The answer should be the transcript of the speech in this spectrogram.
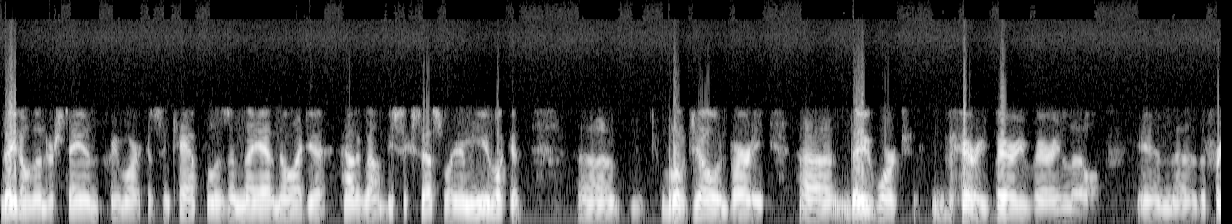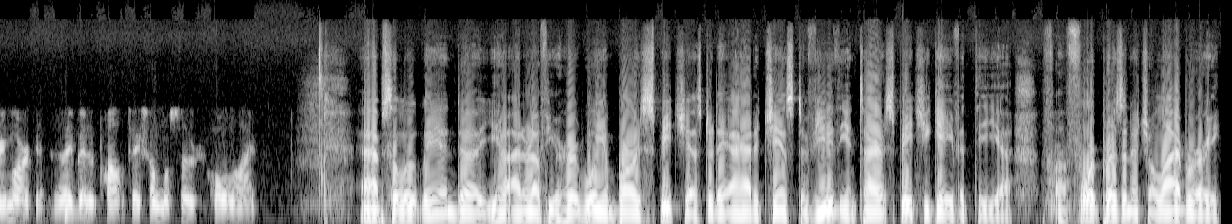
they don't understand free markets and capitalism. They have no idea how to go out and be successful. I mean, you look at uh, both Joe and Bernie. Uh, they worked very, very, very little in uh, the free market. They've been in politics almost their whole life. Absolutely, and uh, you know, I don't know if you heard William Barr's speech yesterday. I had a chance to view the entire speech he gave at the uh, uh Ford Presidential Library.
